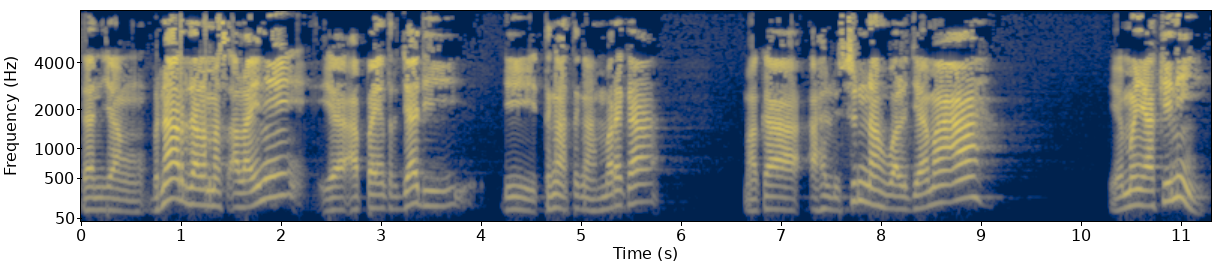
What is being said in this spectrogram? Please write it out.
dan yang benar dalam masalah ini ya apa yang terjadi di tengah-tengah mereka maka ahlu sunnah wal jamaah ya meyakini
